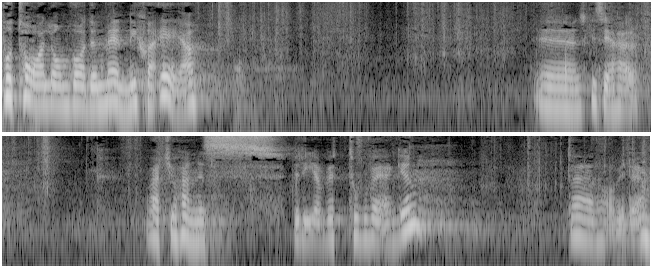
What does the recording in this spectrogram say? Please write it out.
På tal om vad en människa är. Eh, ska vi se här. Vart Johannesbrevet tog vägen. Där har vi det.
